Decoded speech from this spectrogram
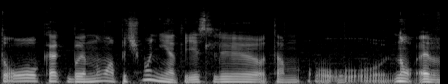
то как бы, ну а почему нет? Если там, ну э,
